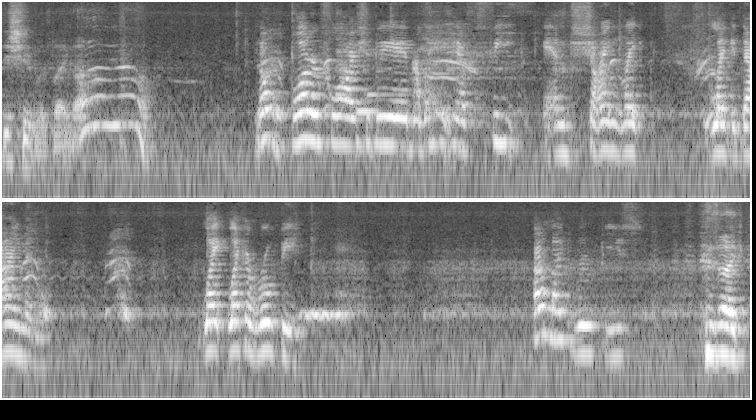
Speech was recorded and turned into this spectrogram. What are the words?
This shit was like, oh no. No butterfly should be able to have feet and shine like like a diamond. Like like a rupee. I like rupees. He's like,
